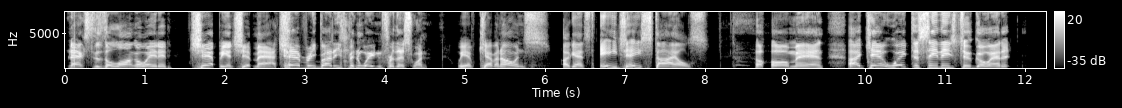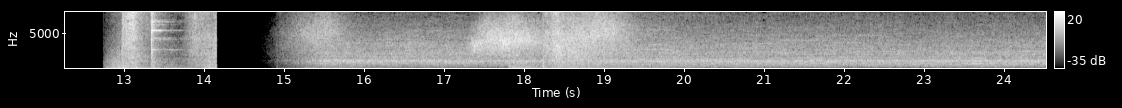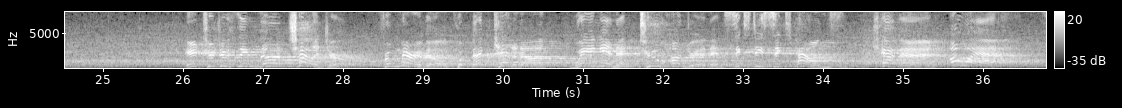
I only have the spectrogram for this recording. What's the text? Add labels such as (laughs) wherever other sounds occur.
Up next is the long-awaited championship match. Everybody's been waiting for this one. We have Kevin Owens against AJ Styles. (laughs) Oh, man. I can't wait to see these two go at it. Introducing the challenger from Marieville, Quebec, Canada, weighing in at 266 pounds, Kevin Owens.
